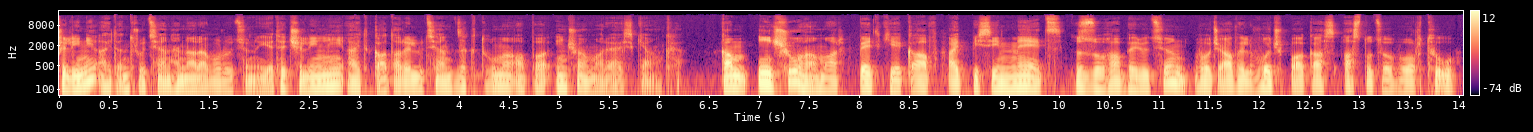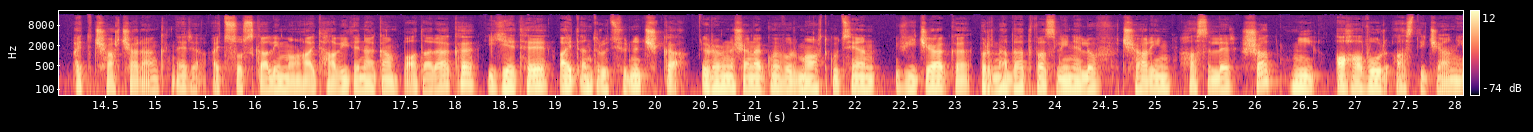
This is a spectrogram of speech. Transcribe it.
չլինի այդ ընտրության հնարավորությունը, եթե չլինի այդ կատարելության ձգտումը, ապա ինչու համար է այս կյանքը կամ ինչու համար պետք եկավ այդպիսի մեծ զոհաբերություն ոչ ավել ոչ պակաս աստուծո որդու այդ չարչարանքները, այդ սոսկալի մահ, այդ հավիտենական պատարակը, եթե այդ ընտրությունը չկա։ Ուրեմն նշանակում է, որ մարդկության վիճակը բռնադատված լինելով չարին հասել էր շատ մի ահավոր աստիճանի,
